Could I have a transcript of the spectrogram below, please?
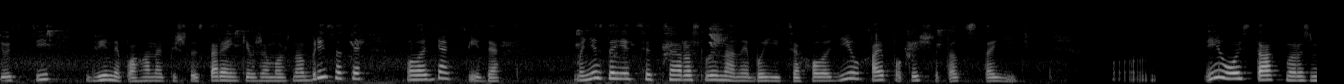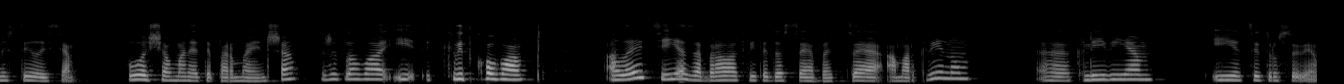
ось ці дві непогано пішли. Старенькі вже можна обрізати, молодняк піде. Мені здається, ця рослина не боїться холодів, хай поки що так стоїть. І ось так ми розмістилися. Площа в мене тепер менша, житлова і квіткова. Але ці я забрала квіти до себе. Це амаркрінум, е, клівія і цитрусові.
